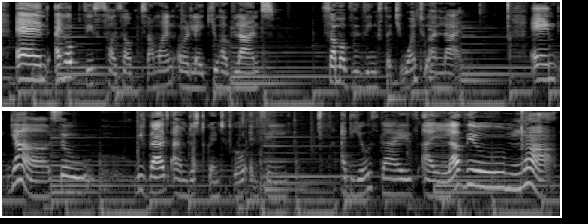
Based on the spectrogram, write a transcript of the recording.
and I hope this has helped someone or like you have learned some of the things that you want to unlearn. And yeah, so with that, I'm just going to go and say Adios, guys. I love you. Mwah.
